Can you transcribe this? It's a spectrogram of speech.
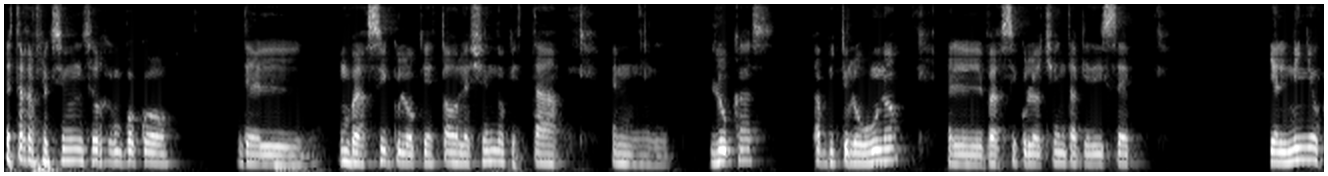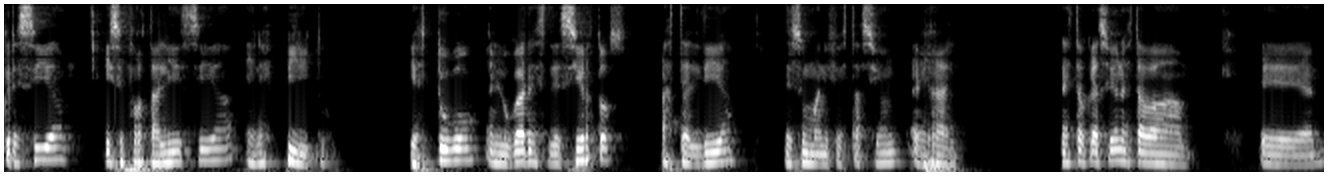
esta reflexión surge un poco del un versículo que he estado leyendo que está en Lucas capítulo 1, el versículo 80 que dice y el niño crecía y se fortalecía en espíritu, y estuvo en lugares desiertos hasta el día de su manifestación a Israel. En esta ocasión estaba eh,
